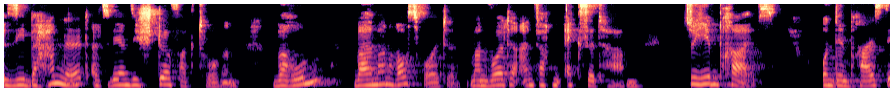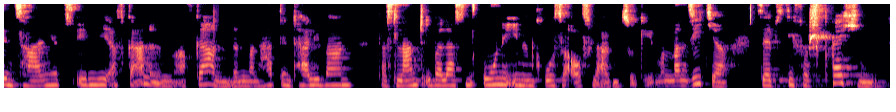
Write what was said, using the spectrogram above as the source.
sie behandelt, als wären sie Störfaktoren. Warum? Weil man raus wollte. Man wollte einfach einen Exit haben. Zu jedem Preis. Und den Preis, den zahlen jetzt eben die Afghaninnen und Afghanen. Denn man hat den Taliban das Land überlassen, ohne ihnen große Auflagen zu geben. Und man sieht ja, selbst die Versprechen,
